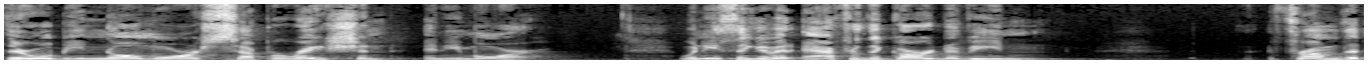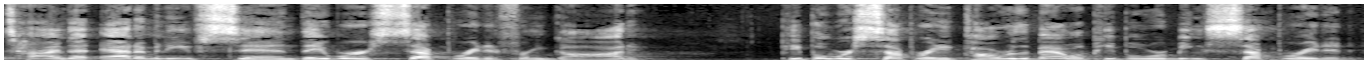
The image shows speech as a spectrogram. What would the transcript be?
there will be no more separation anymore. When you think of it, after the Garden of Eden, from the time that Adam and Eve sinned, they were separated from God. People were separated. Tower of the Babel, people were being separated.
